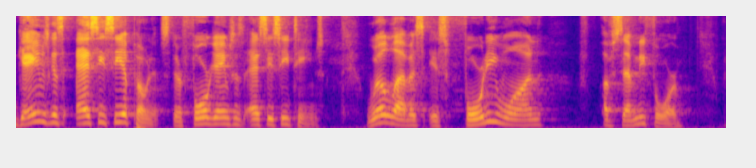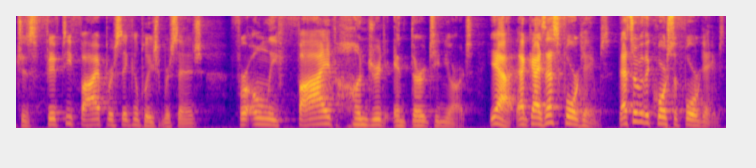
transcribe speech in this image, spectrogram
games against SEC opponents, there are four games against SEC teams. Will Levis is 41 of 74, which is 55% completion percentage for only 513 yards. Yeah, that guys, that's four games. That's over the course of four games.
